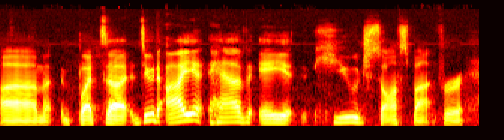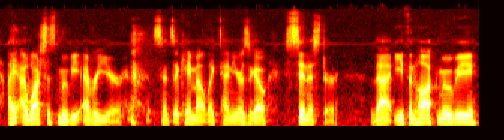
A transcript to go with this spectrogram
Um, but uh, dude, I have a huge soft spot for. I, I watch this movie every year since it came out like ten years ago. Sinister, that Ethan Hawke movie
